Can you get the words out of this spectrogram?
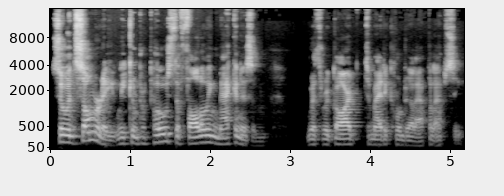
So, in summary, we can propose the following mechanism with regard to mitochondrial epilepsy.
